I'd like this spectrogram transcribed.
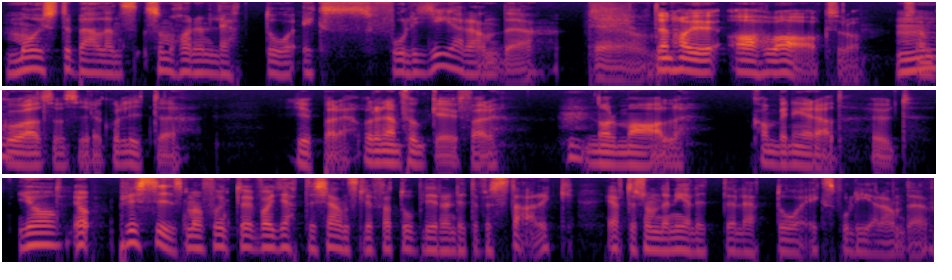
Moisture Balance som har en lätt då exfolierande. Den har ju AHA också då, som mm, går alltså en syra går lite djupare. Och den funkar ju för normal kombinerad hud. Ja, ja, precis. Man får inte vara jättekänslig för att då blir den lite för stark. Eftersom den är lite lätt då exfolierande.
